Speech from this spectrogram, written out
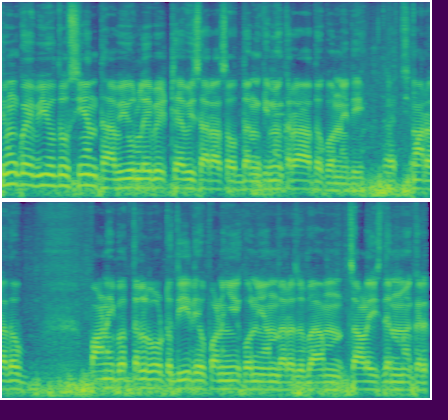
क्यों कोई भी उदूसियन था भी ले बैठे अभी सारा सौदन की मैं करा तो कोने दी। अच्छा। हमारा तो पानी बदल वोट दिए थे पानी को नहीं अंदर जब हम चालीस दिन में कर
